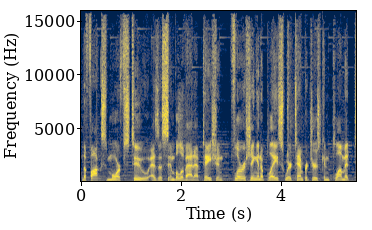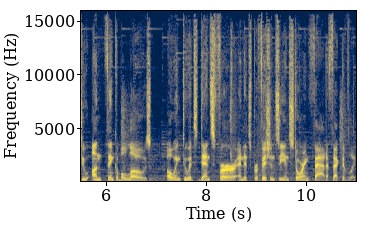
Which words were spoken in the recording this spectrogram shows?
the fox morphs too as a symbol of adaptation, flourishing in a place where temperatures can plummet to unthinkable lows, owing to its dense fur and its proficiency in storing fat effectively.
